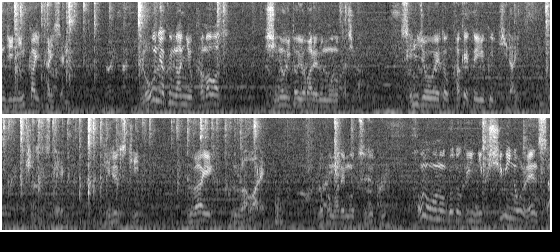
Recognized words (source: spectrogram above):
三次任海大戦。老若男女構わず忍びと呼ばれる者たちが戦場へとかけてゆく時代。傷つけ傷つき奪い奪われ。どこまでも続く炎のごとき憎しみの連鎖。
